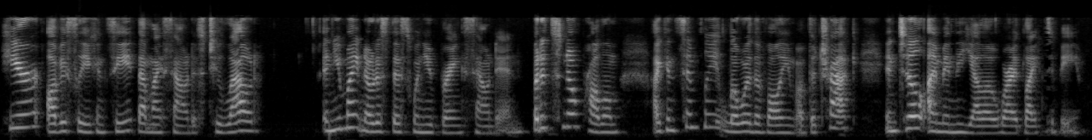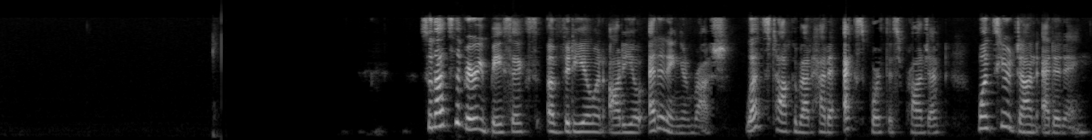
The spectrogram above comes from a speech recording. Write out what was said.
Here, obviously you can see that my sound is too loud, and you might notice this when you bring sound in, but it's no problem. I can simply lower the volume of the track until I'm in the yellow where I'd like to be. So that's the very basics of video and audio editing in Rush. Let's talk about how to export this project once you're done editing.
